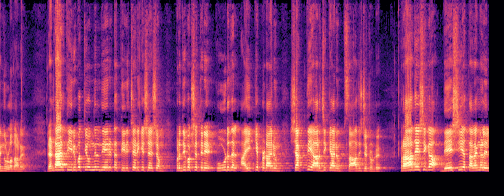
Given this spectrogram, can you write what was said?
എന്നുള്ളതാണ്. രണ്ടായിരത്തി ഇരുപത്തിയൊന്നിൽ നേരിട്ട തിരിച്ചടിക്ക് ശേഷം പ്രതിപക്ഷത്തിന് കൂടുതൽ ഐക്യപ്പെടാനും ശക്തി ആർജിക്കാനും സാധിച്ചിട്ടുണ്ട്. പ്രാദേശിക ദേശീയ തലങ്ങളിൽ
